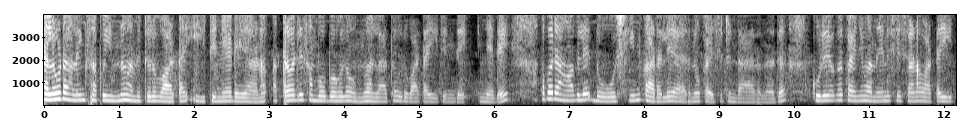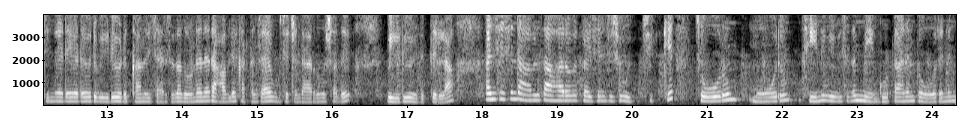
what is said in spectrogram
ഹലോ ഡാർലിങ്സ് അപ്പോൾ ഇന്ന് വന്നിട്ടൊരു വാട്ട ഈറ്റിന്റെ ഡേ ആണ്. അത്ര വലിയ സംഭവബഹുലം ഒന്നും അല്ലാത്ത ഒരു വാട്ട ഈറ്റിന്റെ ഡേ അപ്പോൾ രാവിലെ ദോശയും കടലയായിരുന്നു കഴിച്ചിട്ടുണ്ടായിരുന്നത്. കുളിയൊക്കെ കഴിഞ്ഞ് വന്നതിന് ശേഷമാണ് വാട്ട ഈറ്റിന്റെ ഡേയുടെ ഒരു വീഡിയോ എടുക്കാമെന്ന് വിചാരിച്ചത്. അതുകൊണ്ട് തന്നെ രാവിലെ കട്ടൻ ചായ കുടിച്ചിട്ടുണ്ടായിരുന്നു. പക്ഷെ അത് വീഡിയോ എടുത്തില്ല. അതിനുശേഷം രാവിലത്തെ ആഹാരമൊക്കെ കഴിച്ചതിന് ശേഷം ഉച്ചയ്ക്ക് ചോറും മോരും ചീനി വിവിച്ചതും മീൻ കൂട്ടാനും തോരനും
